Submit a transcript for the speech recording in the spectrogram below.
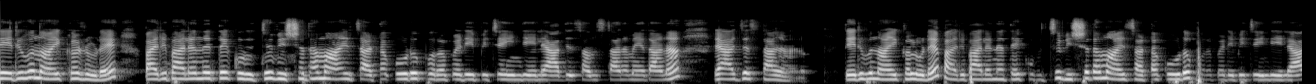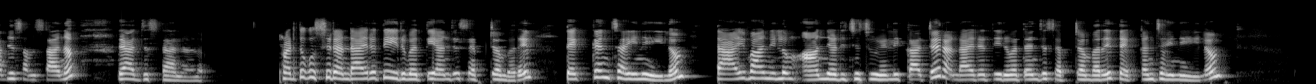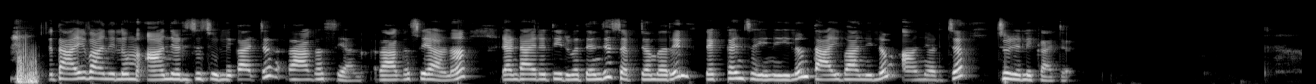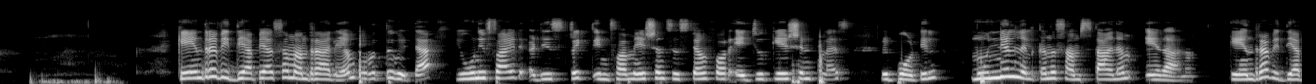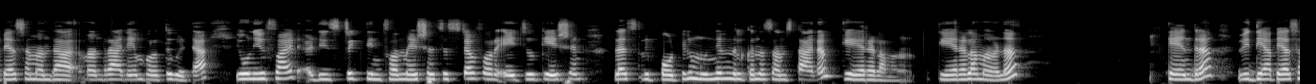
തെരുവ് നായ്ക്കളുടെ പരിപാലനത്തെക്കുറിച്ച് വിശദമായ ചട്ടക്കൂട് പുറപ്പെടുവിപ്പിച്ച ഇന്ത്യയിലെ ആദ്യ സംസ്ഥാനം ഏതാണ്? രാജസ്ഥാനാണ്. തെരുവ് നായ്ക്കളുടെ പരിപാലനത്തെക്കുറിച്ച് വിശദമായ ചട്ടക്കൂട് പുറപ്പെടുവിപ്പിച്ച ഇന്ത്യയിലെ ആദ്യ സംസ്ഥാനം രാജസ്ഥാനാണ്. അടുത്ത ക്വസ്റ്റ്യൻ രണ്ടായിരത്തി ഇരുപത്തി അഞ്ച് സെപ്റ്റംബറിൽ തെക്കൻ ചൈനയിലും തായ്വാനിലും ആഞ്ഞടിച്ച ചുഴലിക്കാറ്റ് രണ്ടായിരത്തി ഇരുപത്തി അഞ്ച് സെപ്റ്റംബറിൽ തെക്കൻ ചൈനയിലും തായ്വാനിലും ആഞ്ഞടിച്ച ചുഴലിക്കാറ്റ് റാഗസയാണ് റാഗസയാണ് രണ്ടായിരത്തി ഇരുപത്തി അഞ്ച് സെപ്റ്റംബറിൽ തെക്കൻ ചൈനയിലും തായ്വാനിലും ആഞ്ഞടിച്ച ചുഴലിക്കാറ്റ്. കേന്ദ്ര വിദ്യാഭ്യാസ മന്ത്രാലയം പുറത്തുവിട്ട unified district information system for education plus റിപ്പോർട്ടിൽ മുന്നിൽ നിൽക്കുന്ന സംസ്ഥാനം ഏതാണ്? കേന്ദ്ര വിദ്യാഭ്യാസ മന്ത്രാലയം പുറത്തുവിട്ട unified district information system for education plus റിപ്പോർട്ടിൽ മുന്നിൽ നിൽക്കുന്ന സംസ്ഥാനം കേരളമാണ്. കേരളമാണ് കേന്ദ്ര വിദ്യാഭ്യാസ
